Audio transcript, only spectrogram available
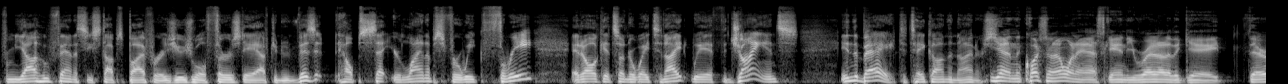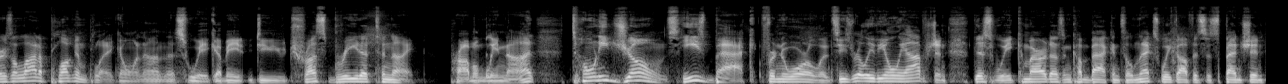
from Yahoo Fantasy stops by for his usual Thursday afternoon visit, helps set your lineups for week three. It all gets underway tonight with the Giants in the Bay to take on the Niners. Yeah, and the question I want to ask Andy right out of the gate there's a lot of plug and play going on this week. I mean, do you trust Breida tonight? Probably not. Tony Jones, he's back for New Orleans. He's really the only option this week. Kamara doesn't come back until next week off his suspension.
